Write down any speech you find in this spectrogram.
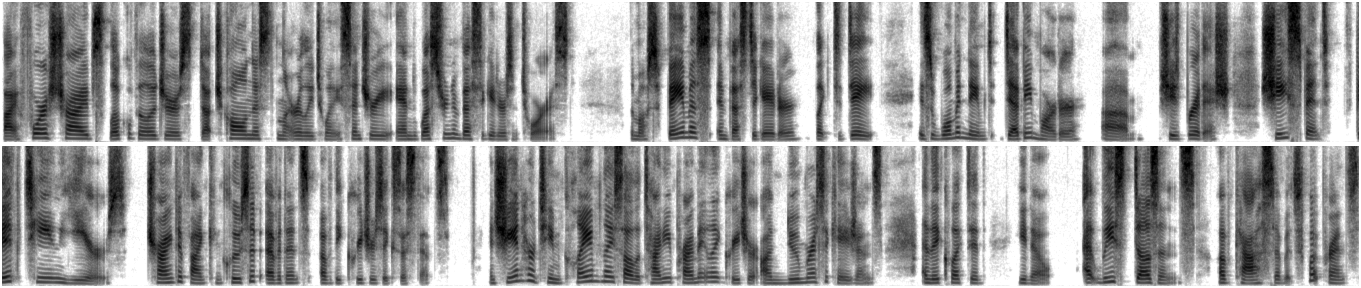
by forest tribes, local villagers, Dutch colonists in the early 20th century, and Western investigators and tourists. The most famous investigator, like to date, is a woman named Debbie Martyr. Um, she's British. She spent 15 years trying to find conclusive evidence of the creature's existence. And she and her team claimed they saw the tiny primate like creature on numerous occasions, and they collected, you know, at least dozens of casts of its footprints,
